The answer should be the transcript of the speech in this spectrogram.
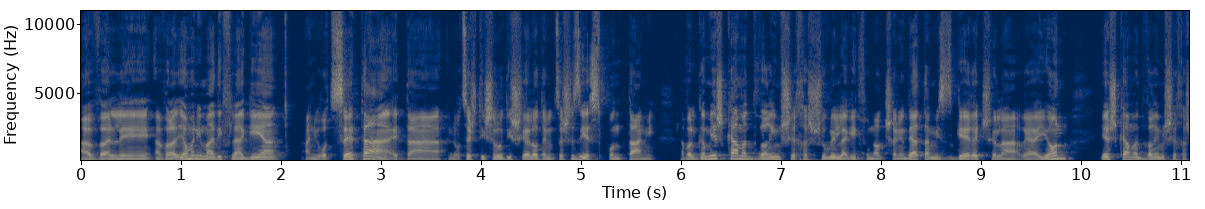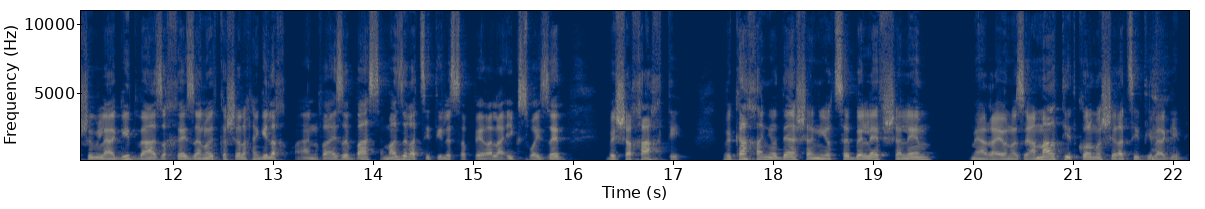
אבל, אה, אבל היום אני מעדיף להגיע, אני רוצה, את ה, את ה, אני רוצה שתשאלו אותי שאלות, אני רוצה שזה יהיה ספונטני, אבל גם יש כמה דברים שחשוב לי להגיד, כלומר כשאני יודע את המסגרת של הראיון, יש כמה דברים שחשוב לי להגיד, ואז אחרי זה אני לא אתקשר לך, אני אגיד לך, ענווה איזה באסה, מה זה רציתי לספר על ה-XYZ ושכחתי. וככה אני יודע שאני יוצא בלב שלם מהרעיון הזה. אמרתי את כל מה שרציתי להגיד.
